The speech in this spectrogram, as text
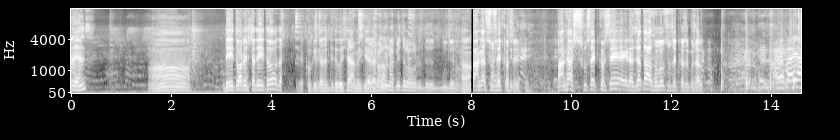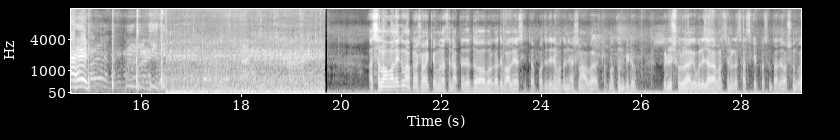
অরেঞ্জ ও দেই তো অরেঞ্জটা দেই তো। খুকির কাছে দিতে কইছে আমি দিয়ে রাখলাম। না পেতল আমার বুঝে না। হ্যাঁ। পাঙ্গা সুসাইড করছে। পাঙ্গা সুসাইড করছে আসলো সুসাইড করছে কোষা আরে ভাই আহেন। আসসালামু আলাইকুম আপনারা সবাই কেমন আছেন? আপনাদের দোয়া বরকাতে ভালো আছি। তো প্রতিদিনের মতো নিয়ে আসলাম আবার একটা নতুন ভিডিও ভিডিও শুরুর আগে বলে, যারা আমার চ্যানেলটা সাবস্ক্রাইব করছেন, তাদের অসংখ্য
